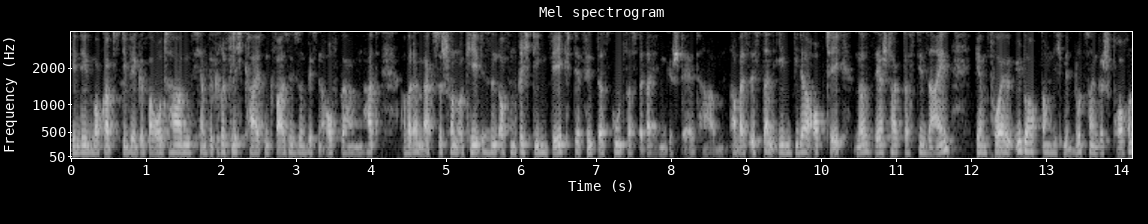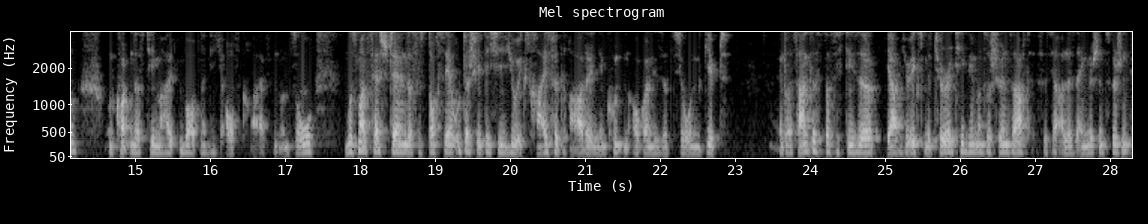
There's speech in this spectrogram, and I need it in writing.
in den Mockups, die wir gebaut haben, sich an Begrifflichkeiten quasi so ein bisschen aufgehangen hat. Aber dann merkst du schon, okay, wir sind auf dem richtigen Weg, der findet das gut, was wir da hingestellt haben. Aber es ist dann eben wieder Optik, ne? sehr stark das Design. Wir haben vorher überhaupt noch nicht mit Nutzern gesprochen und konnten das Thema halt überhaupt noch nicht aufgreifen. Und so muss man feststellen, dass es doch sehr unterschiedliche UX-Reifegrade in den Kundenorganisationen gibt. Interessant ist, dass sich diese ja, UX-Maturity, wie man so schön sagt, es ist ja alles Englisch inzwischen,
